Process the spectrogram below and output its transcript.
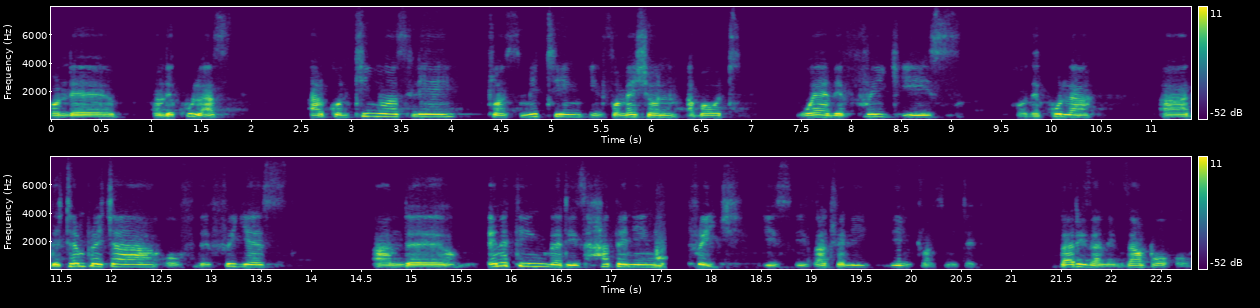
on the on the coolers are continuously transmitting information about where the fridge is or the cooler, uh, the temperature of the fridges, and uh, anything that is happening fridge is, is actually being transmitted. That is an example of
